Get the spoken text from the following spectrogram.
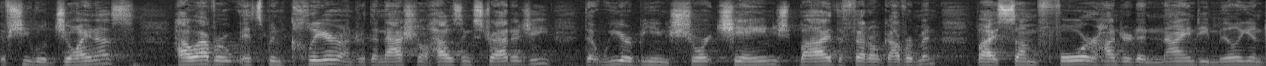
if she will join us. However, it's been clear under the National Housing Strategy that we are being shortchanged by the federal government by some $490 million.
